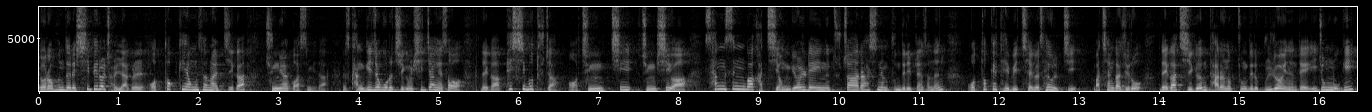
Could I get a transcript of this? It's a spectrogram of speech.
여러분들의 11월 전략을 어떻게 형성할지가 중요할 것 같습니다. 그래서 단기적으로 지금 시장에서 내가 패시브 투자, 어, 증시, 증시와 상승과 같이 연결되어 있는 투자를 하시는 분들 입장에서는 어떻게 대비책을 세울지 마찬가지로 내가 지금 다른 업종들에 물려 있는데 이 종목이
